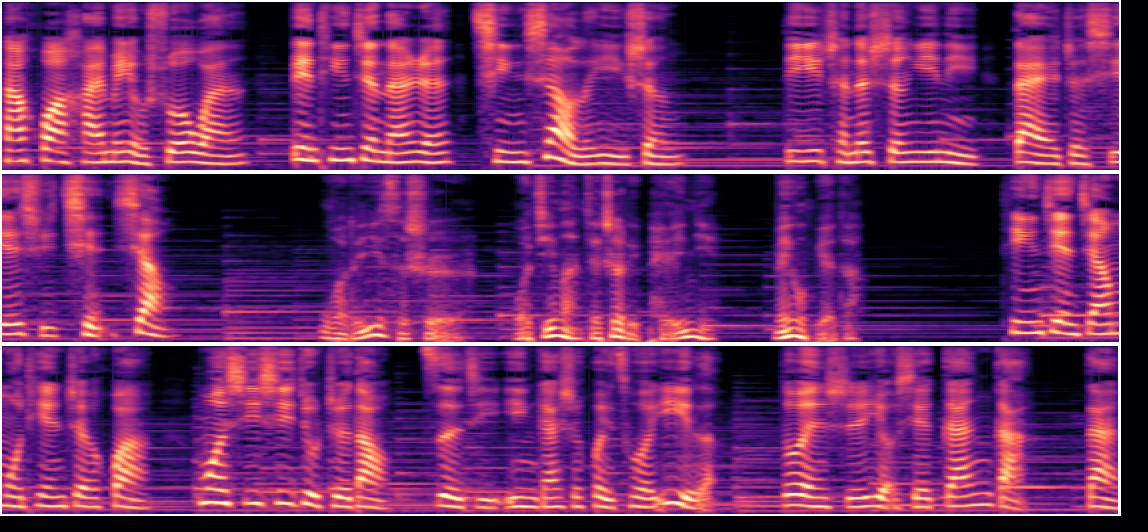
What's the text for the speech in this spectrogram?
他话还没有说完，便听见男人轻笑了一声，低沉的声音里带着些许浅笑。我的意思是，我今晚在这里陪你，没有别的。听见江慕天这话，莫西西就知道自己应该是会错意了，顿时有些尴尬，但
